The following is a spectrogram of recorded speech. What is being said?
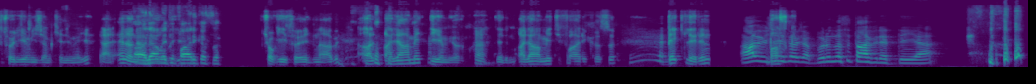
söyleyemeyeceğim kelimeyi. Yani en önemli Alameti olayı- farikası. çok iyi söyledin abi. Al- alamet diyemiyorum. Heh, dedim. Alameti farikası. Beklerin Abi bir şey söyleyeceğim. Bunu nasıl tahmin ettin ya?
